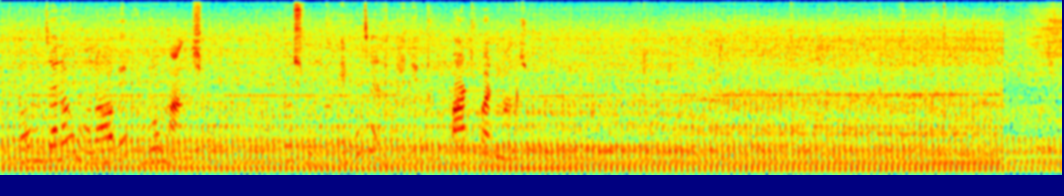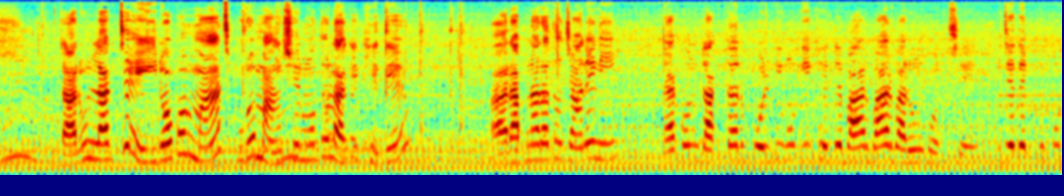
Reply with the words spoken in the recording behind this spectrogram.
একদম যেন মনে হবে পুরো মাংস কত সুন্দর দেখেছেন এই দেখুন পাট পাট মাংস দারুণ লাগছে। এই রকম মাছ পুরো মাংসের মতো লাগে খেতে। আর আপনারা তো জানেনই, এখন ডাক্তার পোলট্রি মুরগি খেতে বারবার বারণ করছে। নিজেদের পুকুর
